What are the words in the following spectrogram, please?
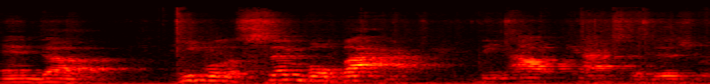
and uh, he will assemble back the outcast of Israel.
